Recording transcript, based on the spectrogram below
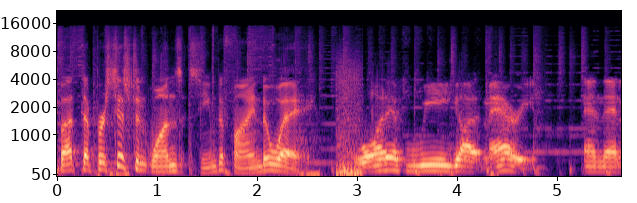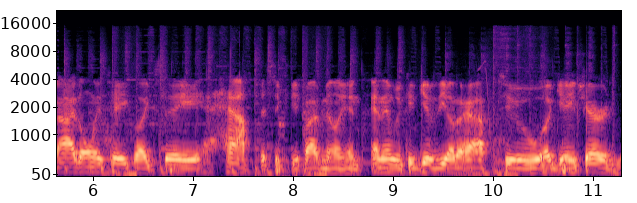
But the persistent ones seem to find a way. What if we got married? And then I'd only take like say half the 65 million and then we could give the other half to a gay charity.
